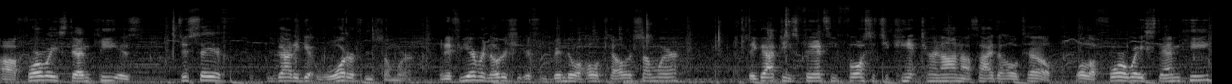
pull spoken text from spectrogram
uh, four-way stem key is just say if you got to get water from somewhere, and if you ever notice if you've been to a hotel or somewhere, they got these fancy faucets you can't turn on outside the hotel. Well, a four-way stem key,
